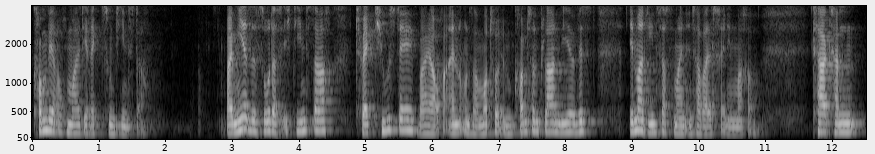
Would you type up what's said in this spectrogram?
Kommen wir auch mal direkt zum Dienstag. Bei mir ist es so, dass ich Dienstag Track Tuesday war ja auch ein unser Motto im Contentplan, wie ihr wisst, immer dienstags mein Intervalltraining mache. Klar kann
